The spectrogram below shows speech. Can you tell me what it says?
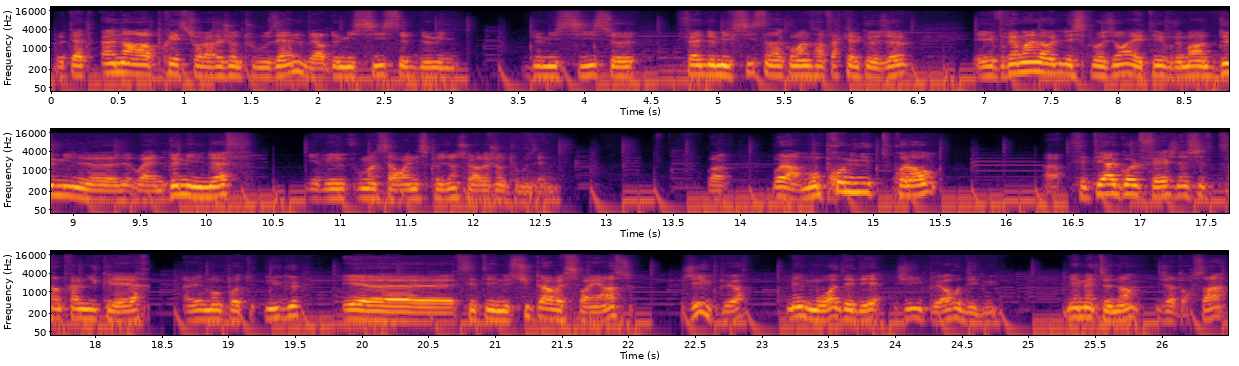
peut-être un an après sur la région toulousaine, vers 2006, 2006 euh, fin 2006, on a commencé à en faire quelques-uns. Et vraiment, l'explosion a été vraiment en 2000, 2009. Il y avait commencé à avoir une explosion sur la région toulousaine. Voilà, voilà mon premier C'était à Golfech, dans une centrale nucléaire, avec mon pote Hugues. Et euh, c'était une superbe expérience. J'ai eu peur, même moi, Dédé, j'ai eu peur au début. Mais maintenant, j'adore ça,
